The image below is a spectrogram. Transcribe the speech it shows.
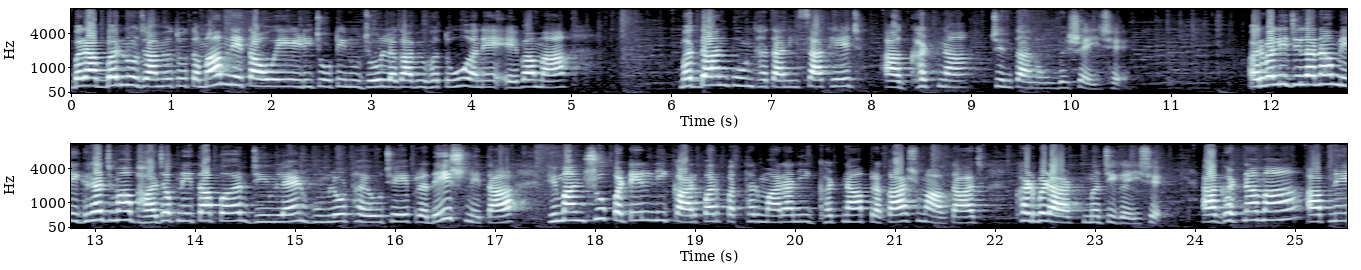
બરાબરનો જામ્યો તો તમામ નેતાઓએ એડી ચોટીનું જોર લગાવ્યું હતું અને એવામાં મતદાન પૂર્ણ થતાની સાથે જ આ ઘટના ચિંતાનો વિષય છે. અરવલ્લી જિલ્લાના મેઘરજમાં ભાજપ નેતા પર જીવલેણ હુમલો થયો છે. પ્રદેશ નેતા હિમાંશુ પટેલની કાર પર પથ્થરમારાની ઘટના પ્રકાશમાં આવતા જ ખળબડાટ મચી ગઈ છે. આ ઘટનામાં આપને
